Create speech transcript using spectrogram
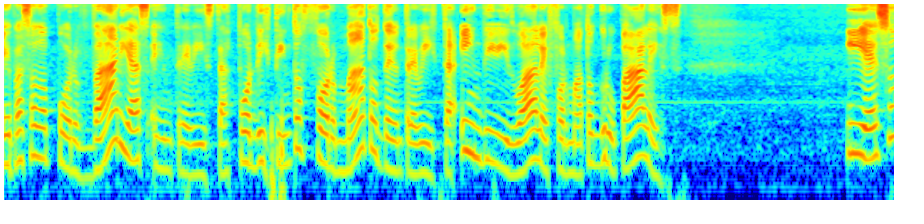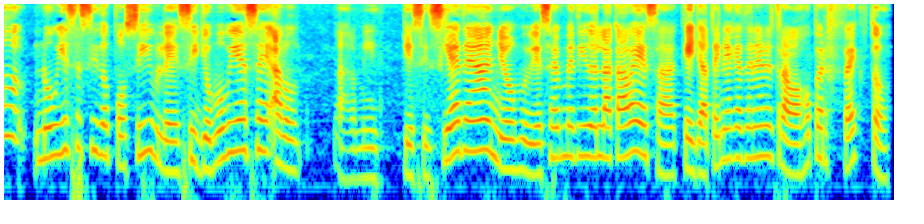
he pasado por varias entrevistas, por distintos formatos de entrevistas, individuales, formatos grupales. Y eso no hubiese sido posible si yo me hubiese, a, a mis 17 años, me hubiese metido en la cabeza que ya tenía que tener el trabajo perfecto,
